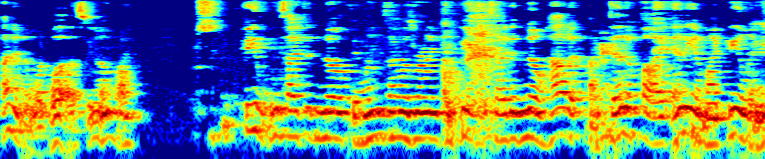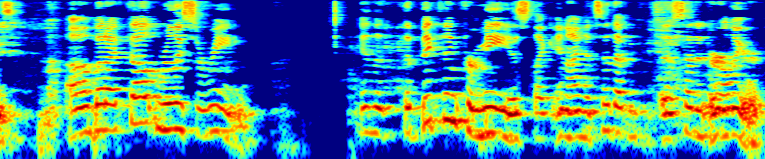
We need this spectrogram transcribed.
I didn't know what it was, you know. Feelings. I didn't know feelings. I was running from feelings. I didn't know how to identify any of my feelings. Uh, but I felt really serene. And the, the big thing for me is like, and I had said that, I said it earlier,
